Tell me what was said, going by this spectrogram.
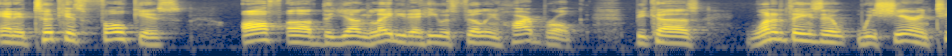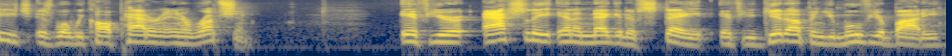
And it took his focus off of the young lady that he was feeling heartbroken because one of the things that we share and teach is what we call pattern interruption. If you're actually in a negative state, if you get up and you move your body,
